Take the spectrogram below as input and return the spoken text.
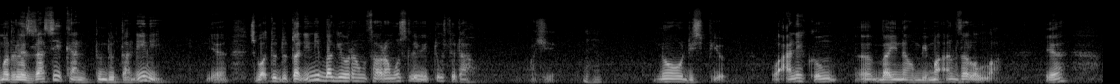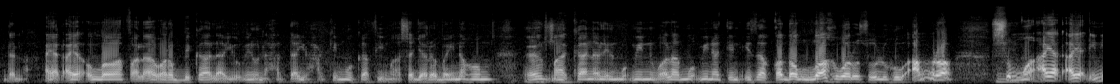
merealisasikan tuntutan ini ya. Sebab tuntutan ini bagi orang seorang muslim itu sudah wajib. Mhm. no dispute. Wa alaikum eh, bainahum bima anzalallah. Ya. Dan ayat-ayat Allah fala wa rabbika la yu'minuna hatta yuhaqqimuka fima sajara bainahum eh, ma kana lil mu'min wala mu'minatin idza qadallahu wa rasuluhu amra. Semua ayat-ayat ini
